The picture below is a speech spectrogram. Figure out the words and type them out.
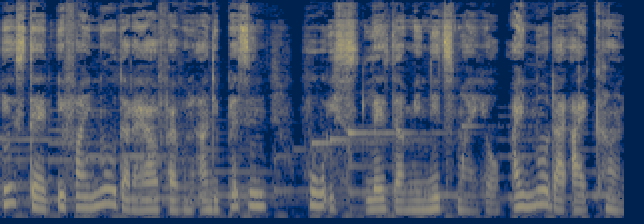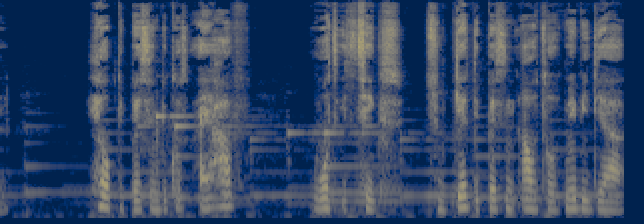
Instead, if I know that I have 500 and the person who is less than me needs my help, I know that I can help the person because I have what it takes to get the person out of maybe their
